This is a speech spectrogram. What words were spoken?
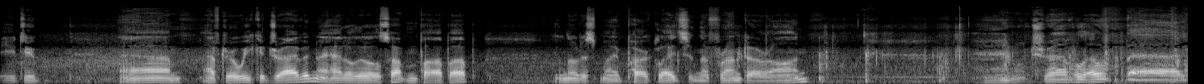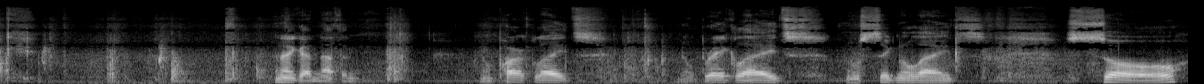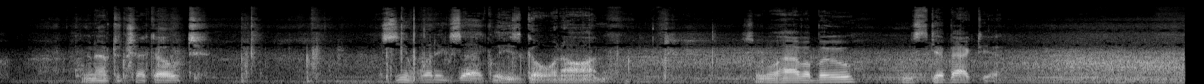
YouTube. Um, after a week of driving, I had a little something pop up. You'll notice my park lights in the front are on. And we'll travel out back. And I got nothing. No park lights, no brake lights, no signal lights. So, I'm going to have to check out see what exactly is going on. So we'll have a boo. Let's get back to you.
